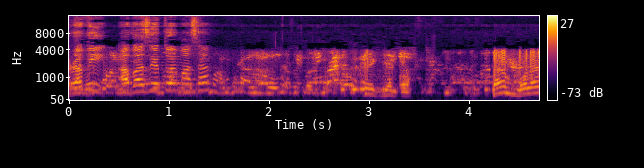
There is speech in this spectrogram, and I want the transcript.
रवी आवाज येतोय माझा? एक मिनिट मॅम बोला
